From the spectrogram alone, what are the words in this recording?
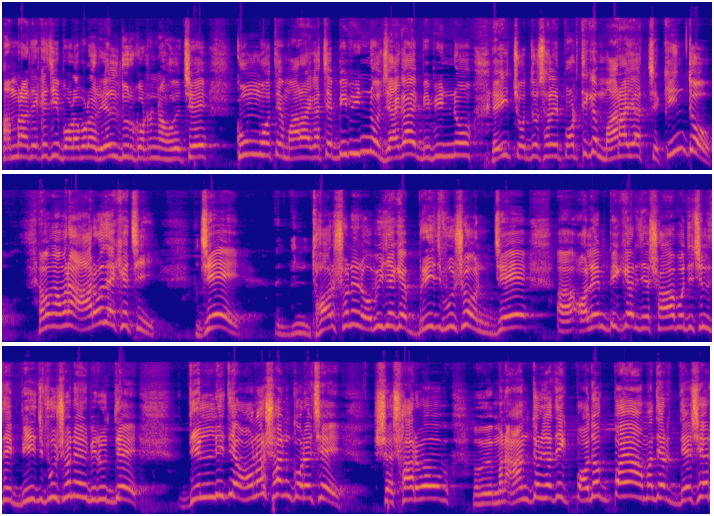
আমরা দেখেছি বড় বড় রেল দুর্ঘটনা হয়েছে, কুম্ভতে মারা গেছে, বিভিন্ন জায়গায় বিভিন্ন এই চোদ্দ সালের পর থেকে মারা যাচ্ছে। কিন্তু, এবং আমরা আরও দেখেছি যে ধর্ষণের অভিযোগে ব্রিজভূষণ, যে অলিম্পিকের যে সভাপতি ছিল সেই ব্রিজভূষণের বিরুদ্ধে দিল্লিতে অনশন করেছে সর্ব মানে আন্তর্জাতিক পদক পায়া আমাদের দেশের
